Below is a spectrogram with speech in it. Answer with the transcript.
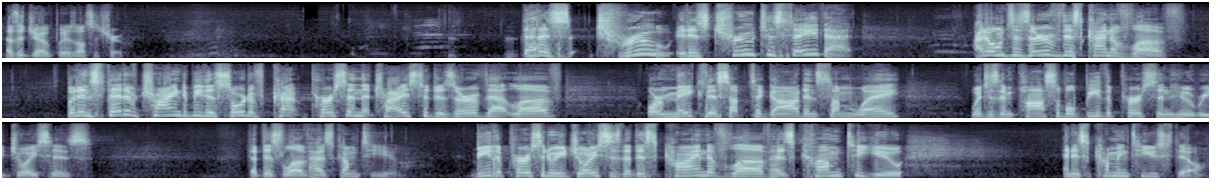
That's a joke, but it's also true. That is true. It is true to say that. I don't deserve this kind of love. But instead of trying to be the sort of person that tries to deserve that love or make this up to God in some way, which is impossible, be the person who rejoices that this love has come to you. Be the person who rejoices that this kind of love has come to you and is coming to you still.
